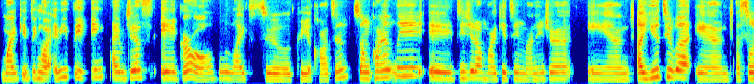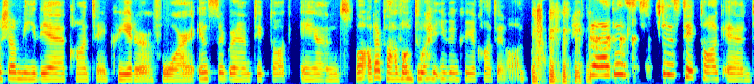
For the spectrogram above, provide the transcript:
marketing or anything. I'm just a girl who likes to create content. So I'm currently a digital marketing manager and a YouTuber and a social media content creator for Instagram, TikTok, and what other platform do I even create content on? yeah, just just TikTok and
